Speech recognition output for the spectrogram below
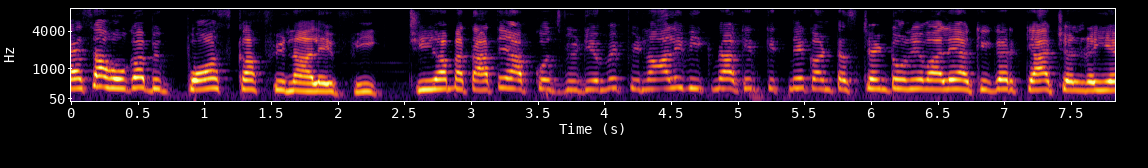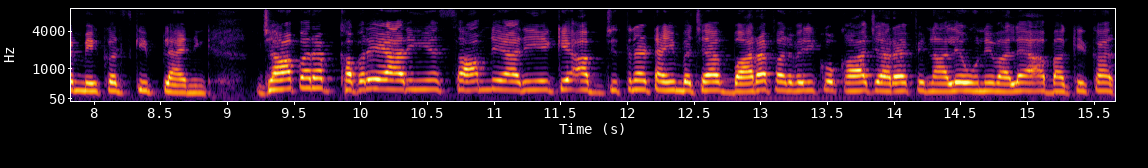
कैसा होगा बिग बॉस का फिनाले वीक? जी हाँ बताते हैं आपको इस वीडियो में फिनाली वीक में आखिर कितने कंटेस्टेंट होने वाले हैं, आखिर क्या चल रही है मेकर्स की प्लानिंग जहाँ पर अब खबरें आ रही हैं, सामने आ रही है कि अब जितना टाइम बचा है, बारह फरवरी को कहा जा रहा है फिनाले होने वाला है। अब आखिरकार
